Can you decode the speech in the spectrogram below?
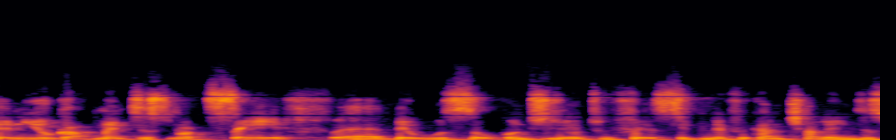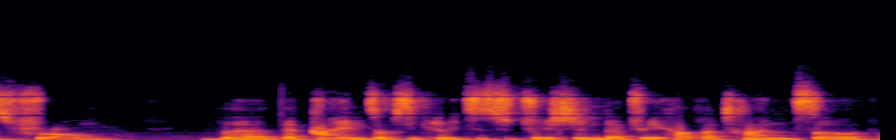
the new government is not safe. Uh, they will still continue to face significant challenges from the, the kinds of security situation that we have at hand. So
